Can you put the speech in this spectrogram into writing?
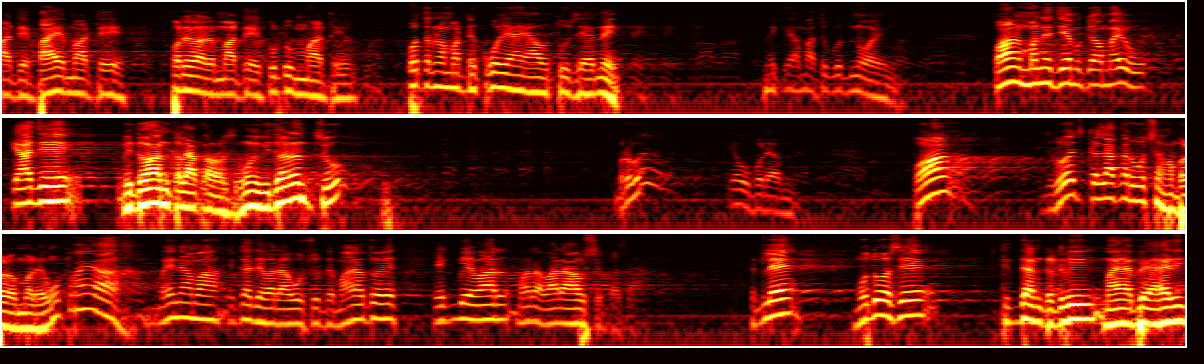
માટે, ભાઈ માટે, પરિવાર માટે, કુટુંબ માટે. પોતાના માટે કોઈ અહીંયા આવતું છે નહીં. ને કે આમાંથી ગુડ ન હોય પણ મને જેમ કહેવામાં આવ્યું કે આજે વિદ્વાન કલાકારો છે. હું વિદ્વાન જ છું. બરોબર? કેવું પડે અમને પણ રોજ કલાકાર ઓછા સાંભળવા મળે. હું તો અહીંયા મહિનામાં એકાદે વાર આવું છું મારે તો એક બે વાર, મારા વારા આવશે પાછા. એટલે મુદ્દો છે કિદાન ગઢવી, માયાભાઈ આહારી,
